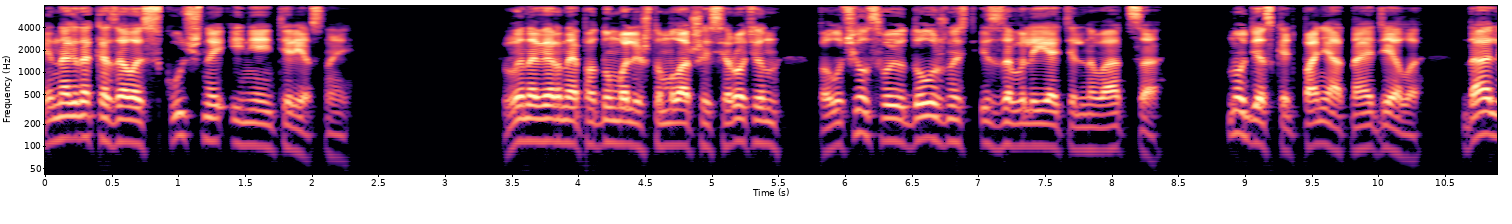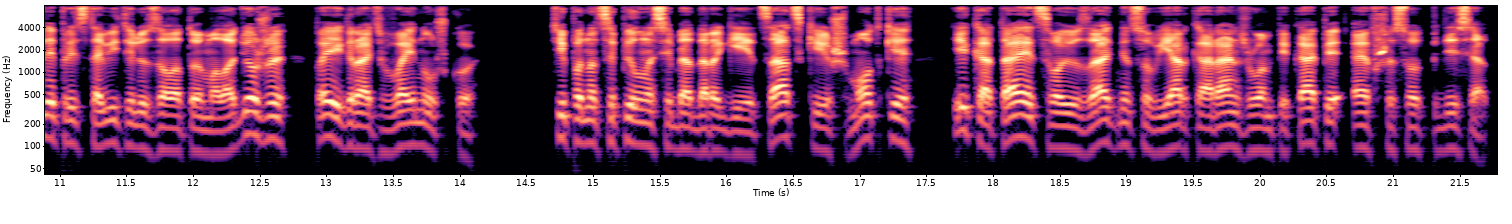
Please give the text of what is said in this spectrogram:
иногда казалась скучной и неинтересной. Вы, наверное, подумали, что младший Сиротин получил свою должность из-за влиятельного отца. Ну, дескать, понятное дело, дали представителю золотой молодежи поиграть в войнушку. Типа нацепил на себя дорогие цацки и шмотки и катает свою задницу в ярко-оранжевом пикапе F-650.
